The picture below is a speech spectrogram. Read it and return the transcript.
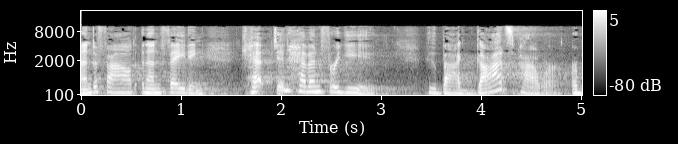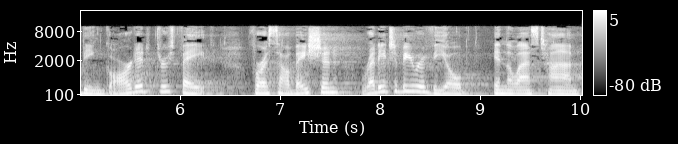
undefiled, and unfading, kept in heaven for you, who by God's power are being guarded through faith for a salvation ready to be revealed in the last time.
